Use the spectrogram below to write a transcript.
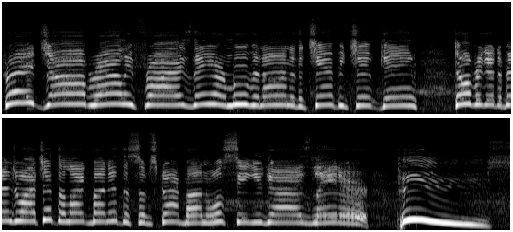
Great job, Rally Fries. They are moving on to the championship game. Don't forget to binge watch, hit the like button, hit the subscribe button. We'll see you guys later. Peace.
